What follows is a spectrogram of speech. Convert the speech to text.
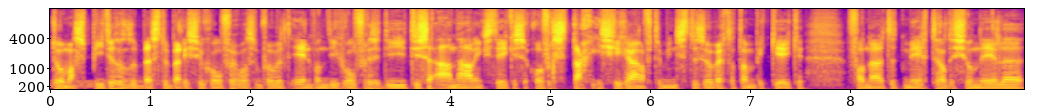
Thomas Pieters, onze beste Belgische golfer, was bijvoorbeeld een van die golfers die tussen aanhalingstekens overstag is gegaan, of tenminste zo werd dat dan bekeken vanuit het meer traditionele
